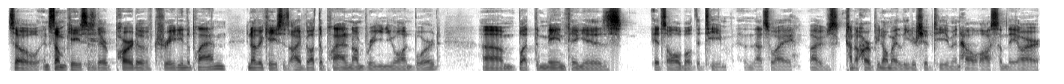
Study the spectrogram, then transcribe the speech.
So in some cases, they're part of creating the plan. In other cases, I've got the plan and I'm bringing you on board. Um, but the main thing is it's all about the team and that's why I was kind of harping on my leadership team and how awesome they are.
